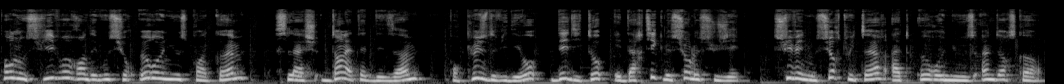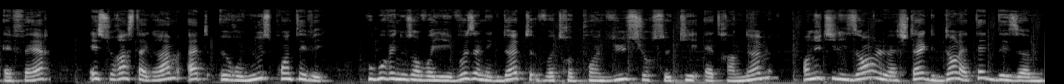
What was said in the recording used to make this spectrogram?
Pour nous suivre, rendez-vous sur euronews.com slash dans la tête des hommes pour plus de vidéos, d'éditos et d'articles sur le sujet. Suivez-nous sur Twitter at Euronews underscore fr et sur Instagram at euronews.tv. Vous pouvez nous envoyer vos anecdotes, votre point de vue sur ce qu'est être un homme, en utilisant le hashtag dans la tête des hommes.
